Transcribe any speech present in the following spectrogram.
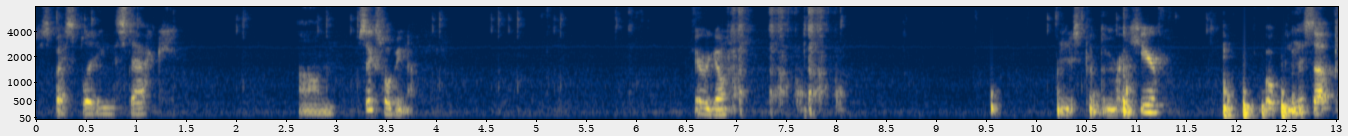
Just by splitting the stack. Um, six will be enough. Here we go. And just put them right here. Open this up.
